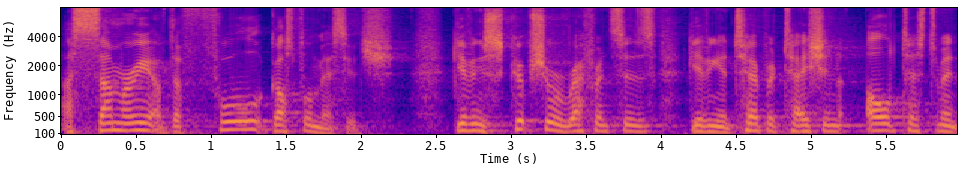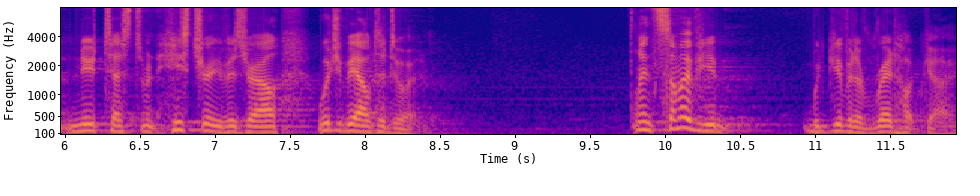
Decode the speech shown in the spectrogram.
a summary of the full gospel message, giving scriptural references, giving interpretation, Old Testament, New Testament, history of Israel, would you be able to do it? And some of you would give it a red hot go.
